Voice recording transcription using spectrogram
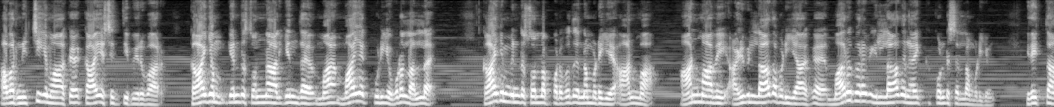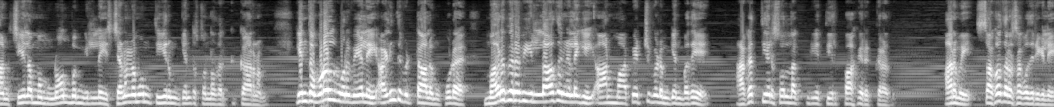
அவர் நிச்சயமாக காய சித்தி பெறுவார். காயம் என்று சொன்னால் இந்த மா மாயக்கூடிய உடல் அல்ல. காயம் என்று சொல்லப்படுவது நம்முடைய ஆன்மா. ஆன்மாவை அழிவில்லாதபடியாக மறுபிறவி இல்லாத நிலைக்கு கொண்டு செல்ல முடியும். இதைத்தான் சீலமும் நோன்பும் இல்லை சனனமும் தீரும் என்று சொன்னதற்கு காரணம். இந்த உடல் ஒருவேளை அழிந்து விட்டாலும் கூட மறுபிறவி இல்லாத நிலையை ஆன்மா பெற்றுவிடும் என்பதே அகத்தியர் சொல்லக்கூடிய தீர்ப்பாக இருக்கிறது. அருமை சகோதர சகோதரிகளே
